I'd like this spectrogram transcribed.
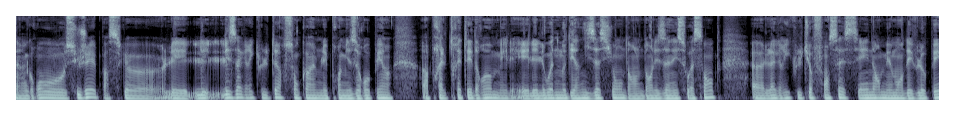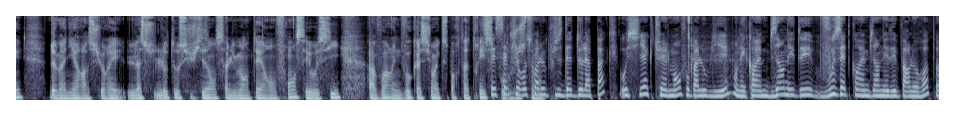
un gros sujet parce que les, les, les, agriculteurs sont quand même les premiers Européens. Après le traité de Rome et les, et les lois de modernisation dans, dans les années 60, euh, l'agriculture française s'est énormément développée de manière à assurer l'autosuffisance alimentaire en France et aussi avoir une vocation exportatrice. C'est celle qui reçoit le plus d'aide de la PAC aussi actuellement, faut pas l'oublier. On est quand même bien aidé, vous êtes quand même bien aidé par l'Europe.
